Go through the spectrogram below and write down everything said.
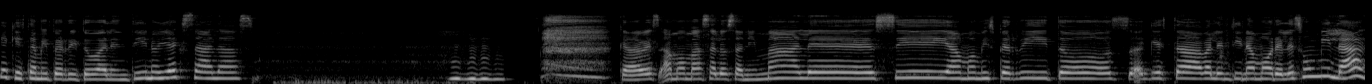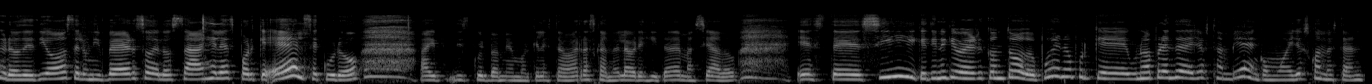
Y aquí está mi perrito Valentino y exhalas. Cada vez amo más a los animales. Sí, amo a mis perritos. Aquí está Valentina Morel. Es un milagro de Dios, del universo, de los ángeles, porque Él se curó. Ay, disculpa, mi amor, que le estaba rascando la orejita demasiado. Este, sí, ¿qué tiene que ver con todo? Bueno, porque uno aprende de ellos también, como ellos cuando están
